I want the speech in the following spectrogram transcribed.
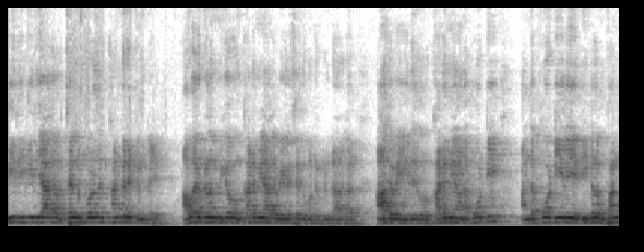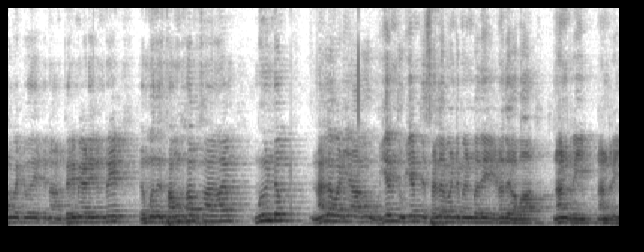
வீதி வீதியாக செல்லும் பொழுது கண்டிருக்கின்றேன். அவர்களும் மிகவும் கடுமையாக வேலை செய்து கொண்டிருக்கின்றார்கள். ஆகவே இது ஒரு கடுமையான போட்டி. அந்த போட்டியிலேயே நீங்களும் பங்கு பெற்றுவதற்கு நான் பெருமை அடைகின்றேன். எமது சமுதாயம் மீண்டும் நல்லபடியாக உயர்ந்து உயர்ந்து செல்ல வேண்டும் என்பதே எனது அவா. நன்றி நன்றி.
